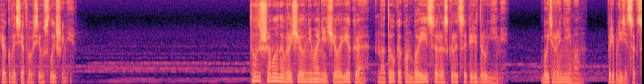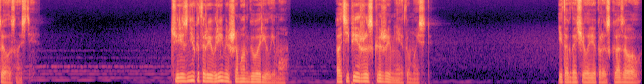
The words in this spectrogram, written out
и огласят во всеуслышание. Тут шаман обращал внимание человека на то, как он боится раскрыться перед другими, быть ранимым, приблизиться к целостности. Через некоторое время шаман говорил ему, «А теперь расскажи мне эту мысль». И тогда человек рассказывал,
